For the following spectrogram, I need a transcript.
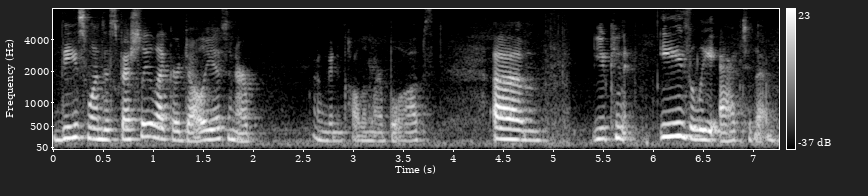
These ones, especially like our dahlias and our, I'm going to call them our blobs, um, you can easily add to them.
